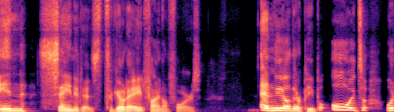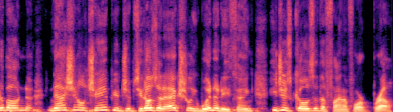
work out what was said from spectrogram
Insane it is to go to eight Final Fours. And the other people, oh, it's what about national championships? He doesn't actually win anything. He just goes to the Final Four, bro.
